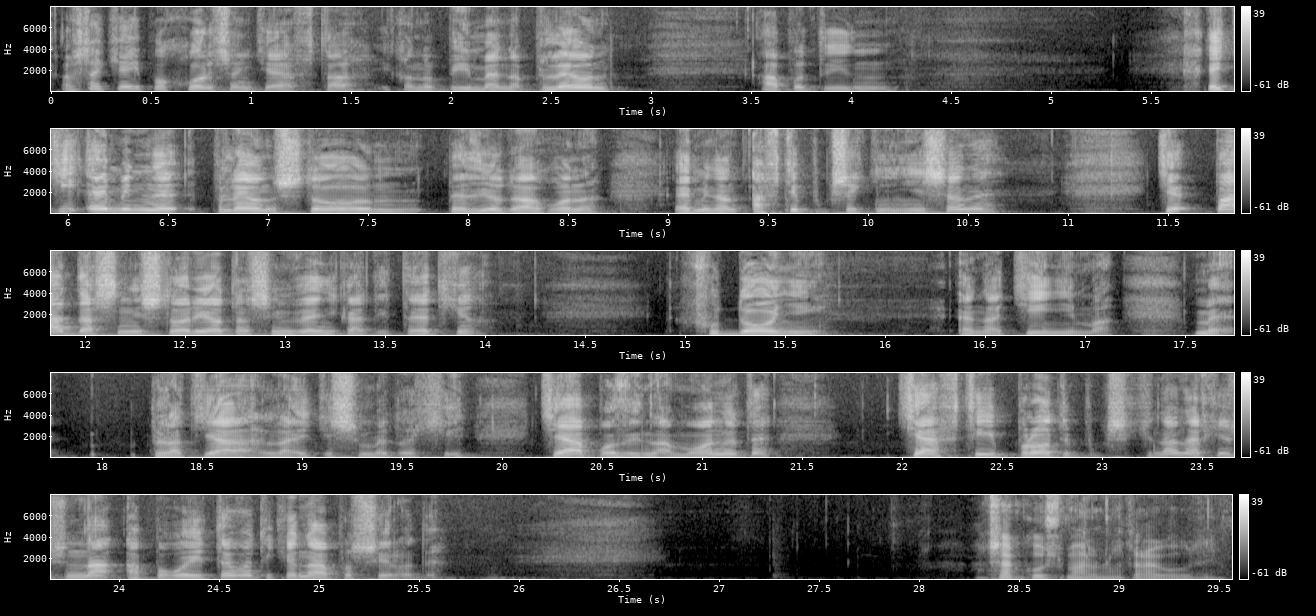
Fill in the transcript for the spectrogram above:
Αυτά και υποχώρησαν και αυτά ικανοποιημένα πλέον από την Εκεί έμεινε πλέον στον πεδίο του αγώνα, έμειναν αυτοί που ξεκινήσανε και πάντα στην ιστορία όταν συμβαίνει κάτι τέτοιο φουντώνει ένα κίνημα με πλατιά λαϊκή συμμετοχή και αποδυναμώνεται και αυτοί οι πρώτοι που ξεκινάνε αρχίζουν να απογοητεύονται και να αποσύρονται. Ας ακούσουμε άλλο ένα τραγούδι.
